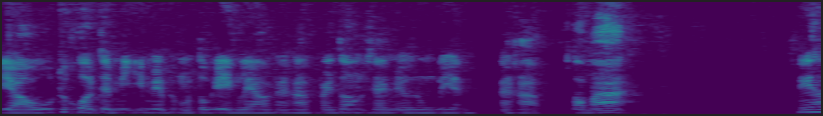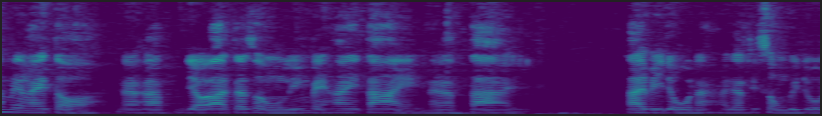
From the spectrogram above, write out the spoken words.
เดี๋ยวทุกคนจะมีอีเมลของตัวเองแล้วนะครับ ไม่ต้องใช้เมลโรงเรียนนะครับ ต่อมา นี่ทำยังไงต่อนะครับ เดี๋ยวอาจจะส่งลิงก์ไปให้ใต้นะครับ ใต้ใต้วิดีโอนะหลังจากที่ส่งวิดีโอ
